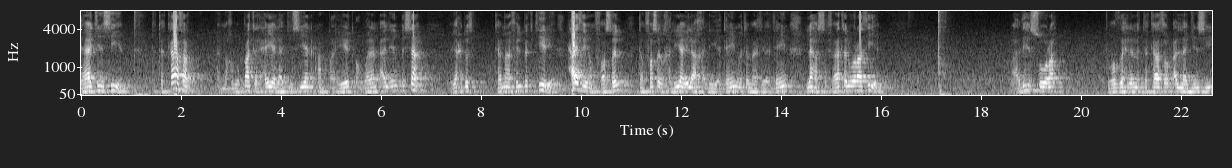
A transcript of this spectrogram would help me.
لا جنسيا؟ تتكاثر المخلوقات الحية لا جنسيا عن طريق أولا الانقسام ويحدث كما في البكتيريا حيث ينفصل تنفصل الخلية إلى خليتين متماثلتين لها الصفات الوراثية. وهذه الصورة توضح لنا التكاثر اللاجنسي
